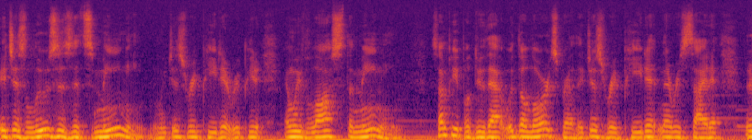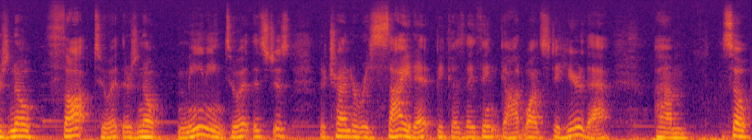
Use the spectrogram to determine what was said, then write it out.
it just loses its meaning. We just repeat it, repeat it, and we've lost the meaning. Some people do that with the Lord's Prayer. They just repeat it and they recite it. There's no thought to it, there's no meaning to it. It's just they're trying to recite it because they think God wants to hear that. Um, so,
